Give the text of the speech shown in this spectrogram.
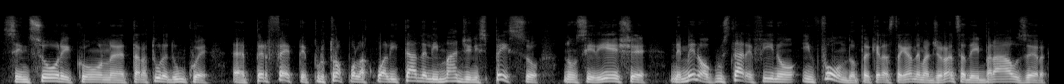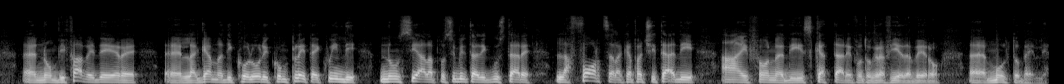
sensori con tarature dunque perfette, purtroppo la qualità delle immagini spesso non si riesce nemmeno a gustare fino in fondo perché la stragrande maggioranza dei browser non vi fa vedere la gamma di colori completa e quindi non si ha la possibilità di gustare la forza, la capacità di iPhone di scattare fotografie davvero eh, molto belle.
